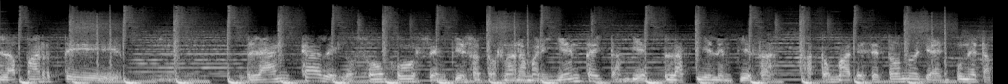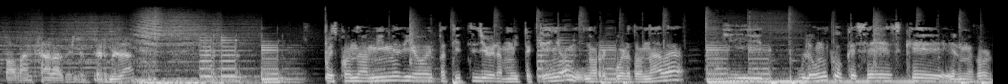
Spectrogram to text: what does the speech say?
la parte blanca de los ojos se empieza a tornar amarillenta y también la piel empieza a tomar ese tono ya en una etapa avanzada de la enfermedad. Pues cuando a mí me dio hepatitis yo era muy pequeño, no recuerdo nada y lo único que sé es que el mejor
